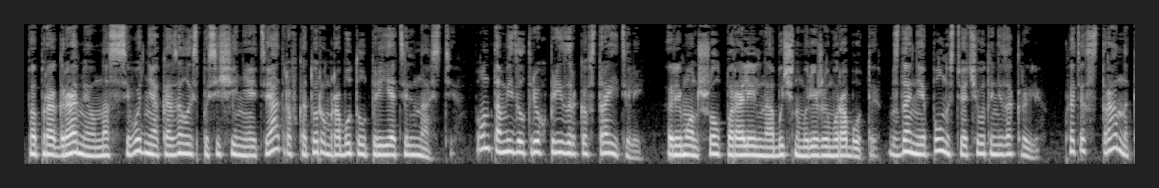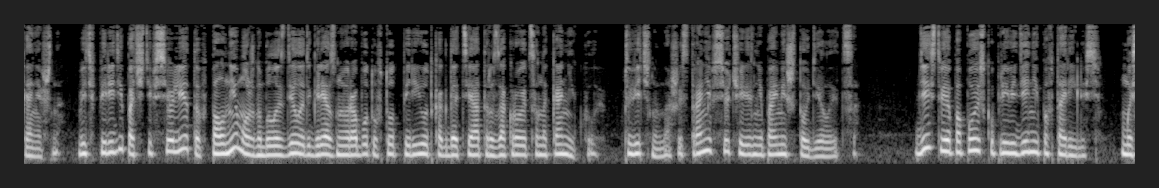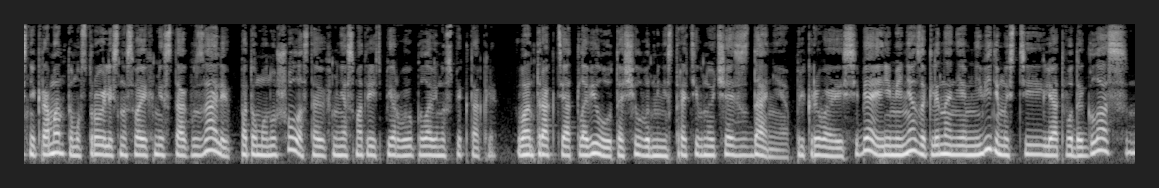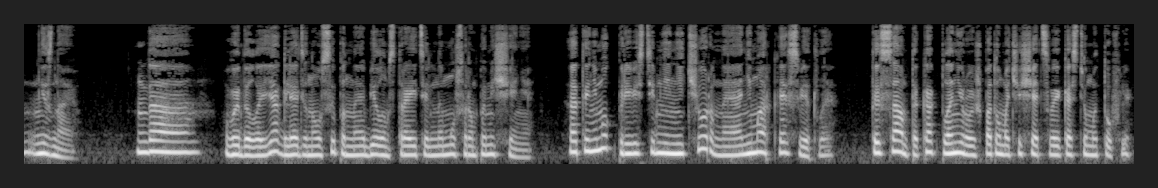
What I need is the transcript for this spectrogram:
По программе у нас сегодня оказалось посещение театра, в котором работал приятель Насти. Он там видел трех призраков-строителей. Ремонт шел параллельно обычному режиму работы. Здание полностью от чего-то не закрыли. Хотя странно, конечно. Ведь впереди почти все лето, вполне можно было сделать грязную работу в тот период, когда театр закроется на каникулы. Вечно в нашей стране все через не пойми что делается. Действия по поиску привидений повторились. Мы с некромантом устроились на своих местах в зале, потом он ушел, оставив меня смотреть первую половину спектакля. В антракте отловил и утащил в административную часть здания, прикрывая себя и меня заклинанием невидимости или отвода глаз, не знаю. «Да», — выдала я, глядя на усыпанное белым строительным мусором помещение. «А ты не мог привезти мне не черное, а не маркое светлое? Ты сам-то как планируешь потом очищать свои костюмы туфли?»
